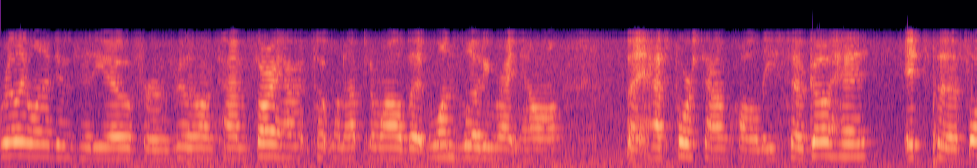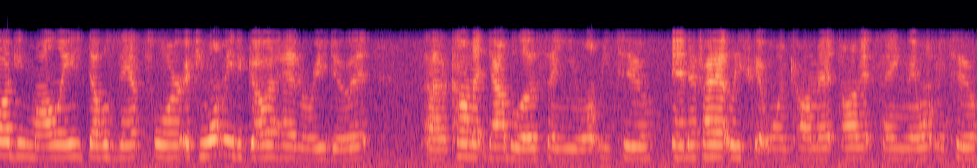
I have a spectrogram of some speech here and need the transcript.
really want to do a video for a really long time. Sorry I haven't put one up in a while, but one's loading right now, but it has poor sound quality. So go ahead. It's the Flogging Molly Devil's Dance Floor. If you want me to go ahead and redo it, uh, comment down below saying you want me to. And if I at least get one comment on it saying they want me to,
